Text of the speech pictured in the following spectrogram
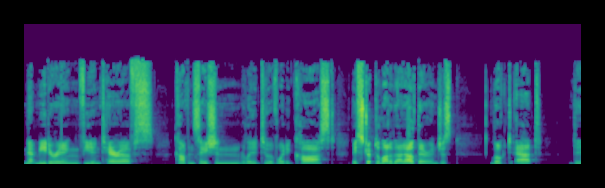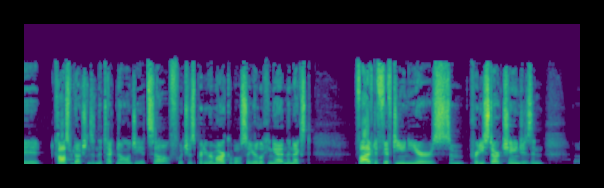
net metering, feed in tariffs, compensation related to avoided cost. They stripped a lot of that out there and just looked at the cost reductions in the technology itself, which was pretty remarkable. So you're looking at in the next five to 15 years some pretty stark changes in uh,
